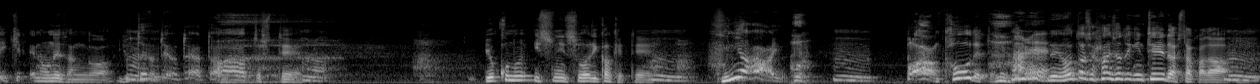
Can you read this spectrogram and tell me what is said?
い綺麗なお姉さんが「ゆたゆたゆたゆた」っとして横の椅子に座りかけてうん「ふにゃー」言うてうん。バーン倒れてあれ。で私反射的に手出したから、ん。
